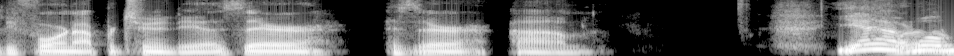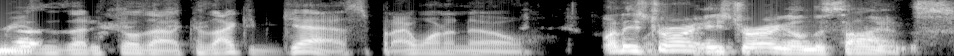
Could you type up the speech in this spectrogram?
before an opportunity? Is there is there um yeah, what well, are the reasons that he fills out? Because I could guess, but I want to know. Well, he's drawing he's drawing on the science.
